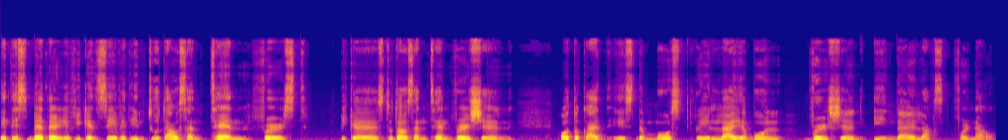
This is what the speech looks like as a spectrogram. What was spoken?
It is better if you can save it in 2010 first because 2010 version AutoCAD is the most reliable version in Dialux for now.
